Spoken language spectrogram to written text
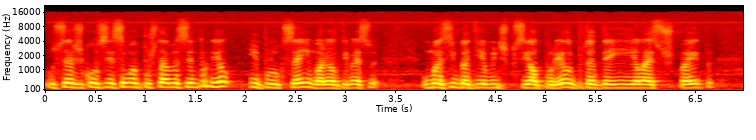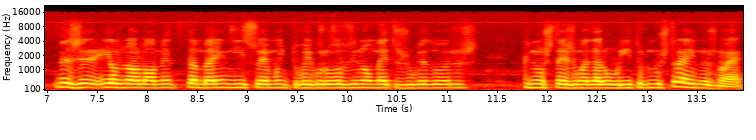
o Sérgio Conceição apostava sempre nele e pelo que sei, embora ele tivesse uma simpatia muito especial por ele, portanto aí ele é suspeito, mas eh, ele normalmente também nisso é muito rigoroso e não mete jogadores que não estejam a dar o litro nos treinos, não é?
